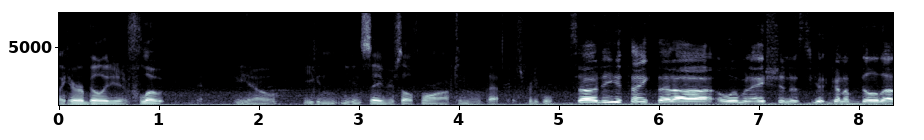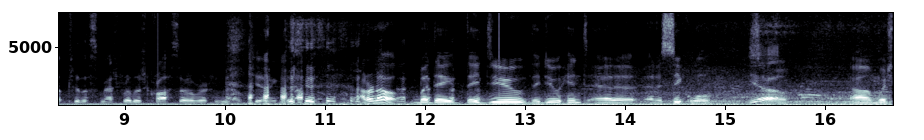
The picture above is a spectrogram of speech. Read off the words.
Like her ability to float, you know, you can you can save yourself more often with that. It's pretty cool. So, do you think that uh, Illumination is going to build up to the Smash Brothers crossover? No kidding. I don't know, but they, they do they do hint at a at a sequel. Yeah. So, um, which,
